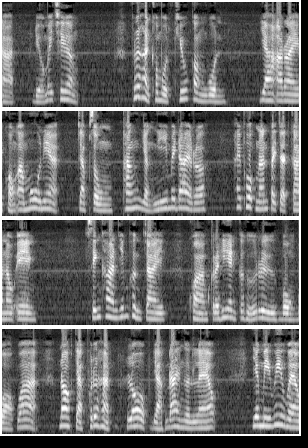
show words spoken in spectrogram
นาด เดี๋ยวไม่เชื่องเพื่อหัดขมวดคิ้วกังวล ยาอะไรของอามู่เนี่ย จับส่งทั้งอย่างนี้ไม่ได้เหรอ ให้พวกนั้นไปจัดการเอาเอง สิงคารยิ้มพึงใจ ความกระเฮียนกระหือรือบ่งบอกว่า นอกจากพฤหัสโลภอยากได้เงินแล้ว ยังมีวี่แวว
